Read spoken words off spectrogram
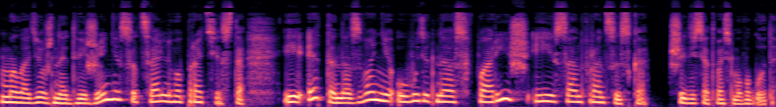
молодежное движение социального протеста, и это название уводит нас в Париж и Сан-Франциско 1968 года.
